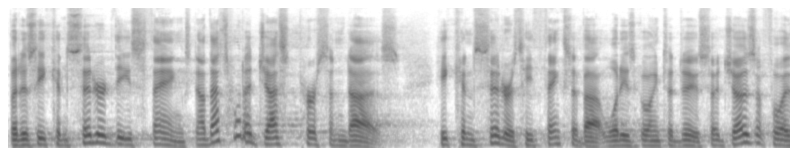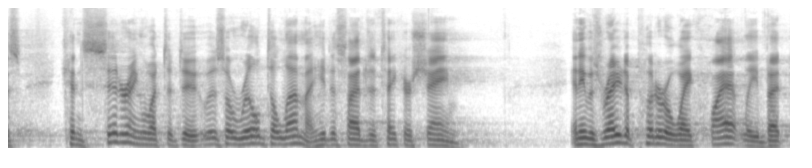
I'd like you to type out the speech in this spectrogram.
but as he considered these things, now that's what a just person does. He considers, he thinks about what he's going to do. So Joseph was considering what to do. It was a real dilemma. He decided to take her shame. And he was ready to put her away quietly, but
